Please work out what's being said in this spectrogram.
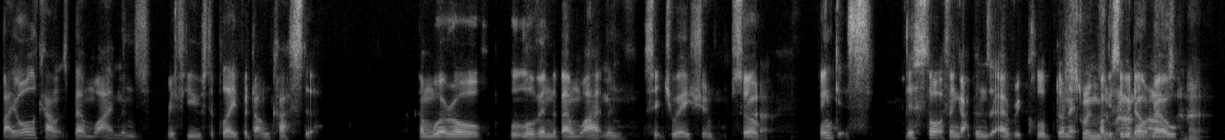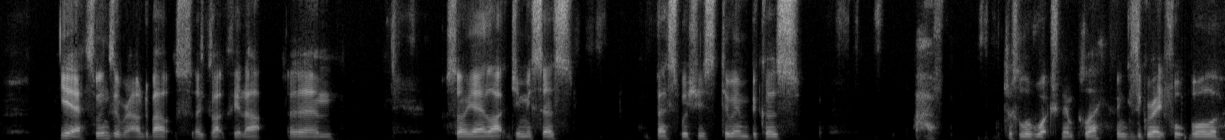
by all accounts, Ben Whiteman's refused to play for Doncaster. And we're all loving the Ben Whiteman situation. So Yeah. I think it's this sort of thing happens at every club, doesn't it? Swings Obviously, we don't know. roundabouts, innit? Yeah, swings and roundabouts, exactly that. Um, so yeah, like Jimmy says, best wishes to him because I've just love watching him play. I think he's a great footballer.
